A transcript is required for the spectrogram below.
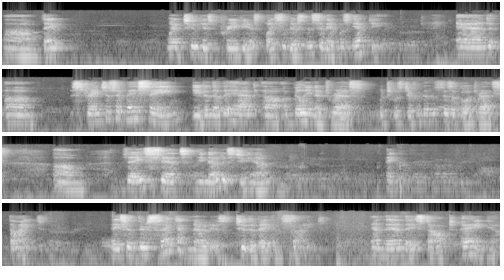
Um, they went to his previous place of business and it was empty. And um, strange as it may seem, even though they had uh, a billing address, which was different than the physical address, um, they sent the notice to him. Site they sent their second notice to the vacant site, and then they stopped paying him.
